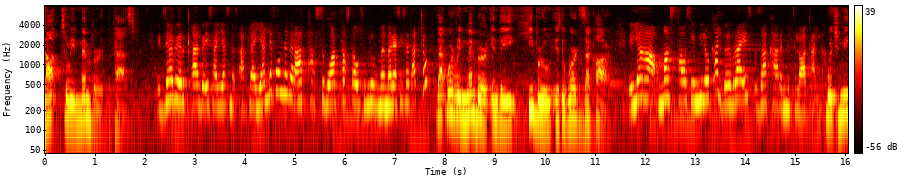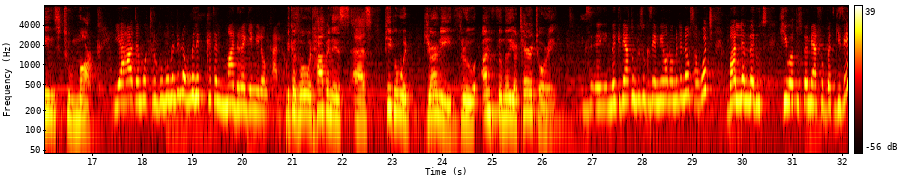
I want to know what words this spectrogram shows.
not to remember the past, እግዚአብሔር ቃል በኢሳይያስ መጽሐፍ ላይ ያለፈውን ነገር አታስቡ፣ አታስታውሱ ብሎ መመሪያ ሲሰጣቸው that word remember in the Hebrew is the word zakar, ያ ማስታወስ የሚለው ቃል በዕብራይስጥ ዛካር የምትለው ቃል ናት። which means to mark. ያ ደግሞ ትርጉሙ ምንድን ነው? ምልክትን ማድረግ የሚለውን ቃል ነው። Because what would happen is, as people would journey through unfamiliar territory, እግዚ- ምክንያቱም ብዙ ጊዜ የሚሆነው ምንድን ነው? ሰዎች ባለመዱት ህይወት ውስጥ በሚያልፉበት ጊዜ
